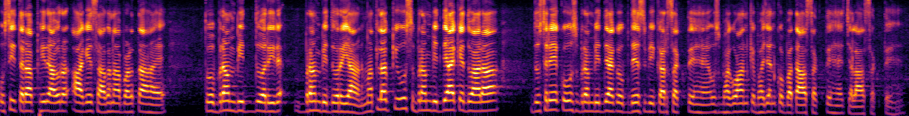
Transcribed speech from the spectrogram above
उसी तरह फिर और आगे साधना बढ़ता है तो ब्रह्म विद्वरी ब्रह्म विद्वरियान मतलब कि उस ब्रह्म विद्या के द्वारा दूसरे को उस ब्रह्म विद्या का उपदेश भी कर सकते हैं, उस भगवान के भजन को बता सकते हैं, चला सकते हैं।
